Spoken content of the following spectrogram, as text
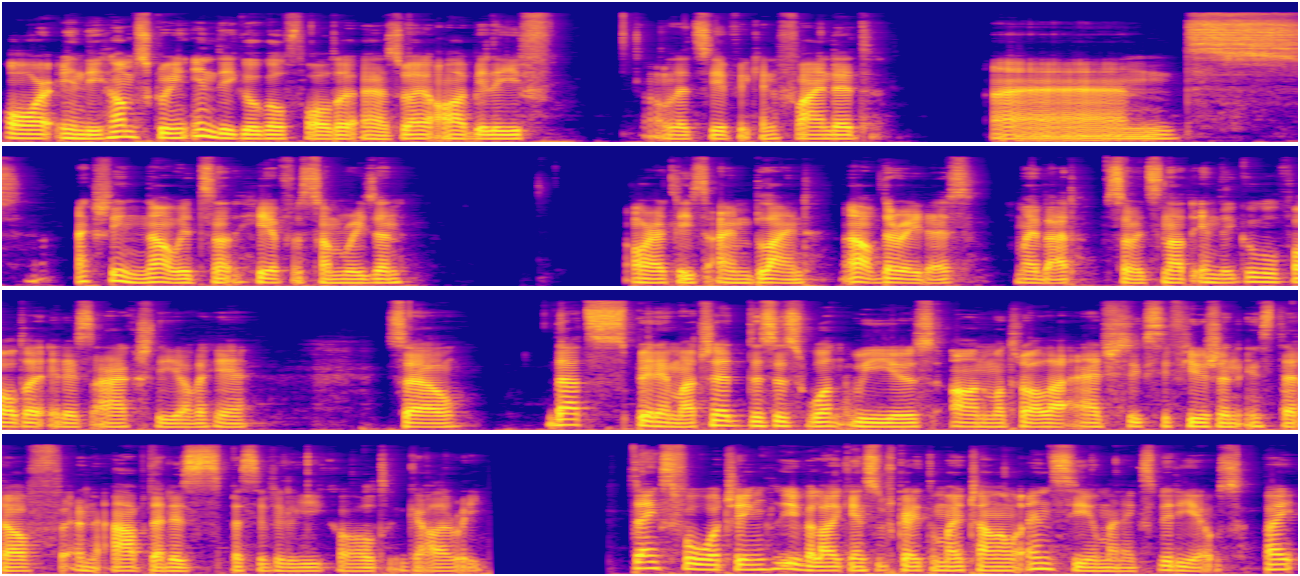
or in the home screen in the Google folder as well, I believe. Uh, let's see if we can find it. And actually, no, it's not here for some reason. Or at least I'm blind. Oh, there it is. My bad. So it's not in the Google folder, it is actually over here. So that's pretty much it. This is what we use on Motorola Edge 60 Fusion instead of an app that is specifically called Gallery. Thanks for watching, leave a like and subscribe to my channel and see you in my next videos. Bye!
